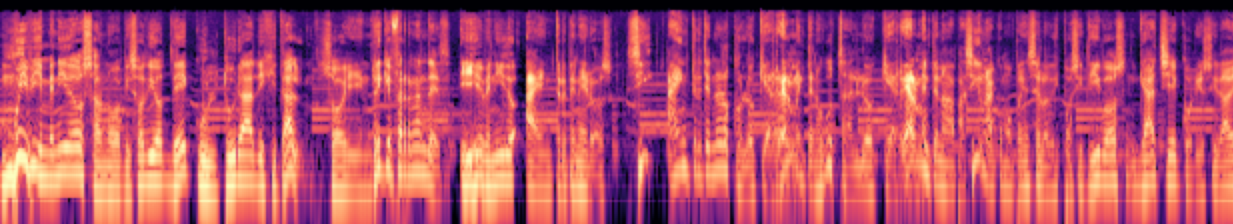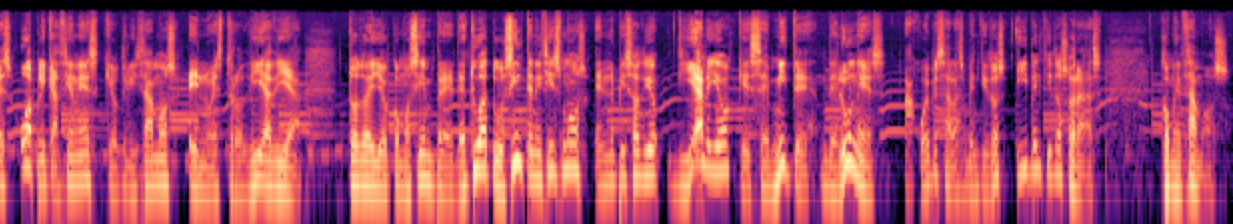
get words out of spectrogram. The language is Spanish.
Muy bienvenidos a un nuevo episodio de Cultura Digital. Soy Enrique Fernández y he venido a entreteneros. Sí, a entreteneros con lo que realmente nos gusta, lo que realmente nos apasiona, como pueden ser los dispositivos, gache, curiosidades o aplicaciones que utilizamos en nuestro día a día. Todo ello, como siempre, de tú a tú sin tecnicismos en un episodio diario que se emite de lunes a jueves a las 22 y 22 horas. Comenzamos.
